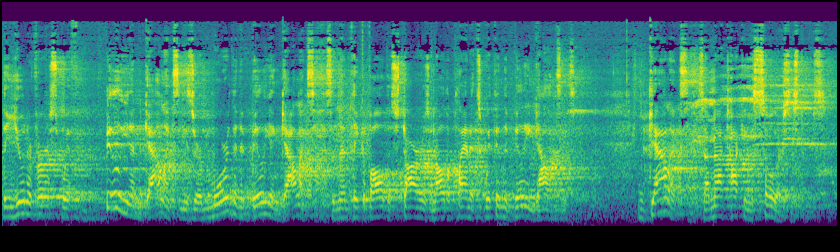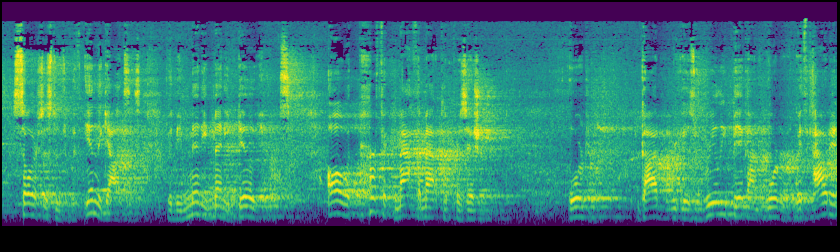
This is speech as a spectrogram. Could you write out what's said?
the universe with billion galaxies or more than a billion galaxies, and then think of all the stars and all the planets within the billion galaxies. Galaxies, I'm not talking solar systems. Solar systems within the galaxies would be many, many billions, all with perfect mathematical precision. Order. God is really big on order. Without it,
